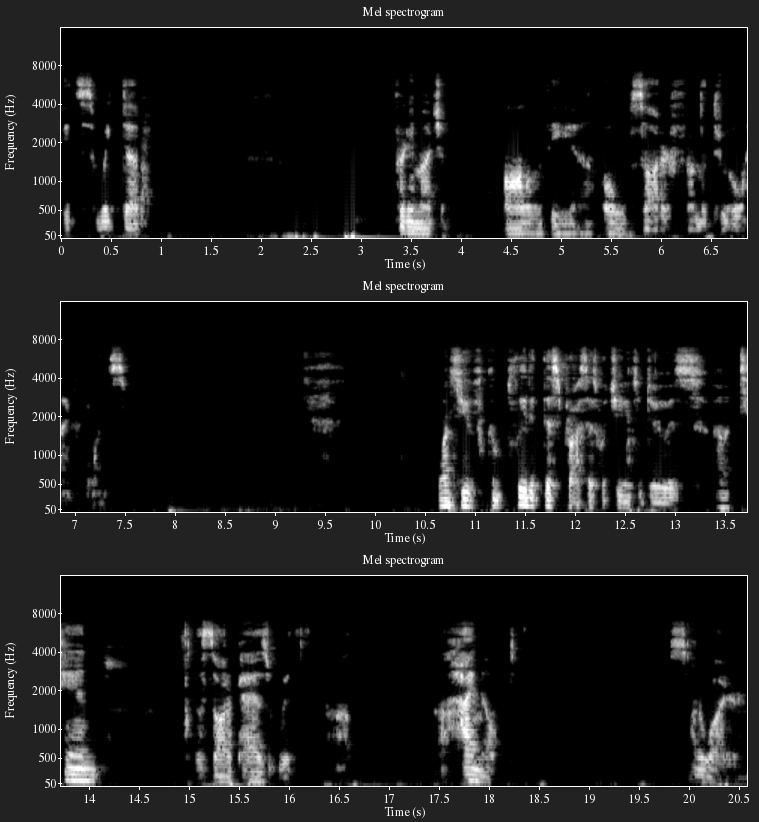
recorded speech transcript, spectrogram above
it's wicked up pretty much all of the uh, old solder from the through hole anchor points. Once you've completed this process, what you need to do is uh, tin the solder pads with uh, high melt solder wire.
